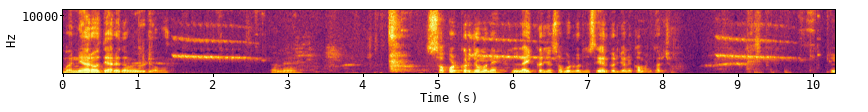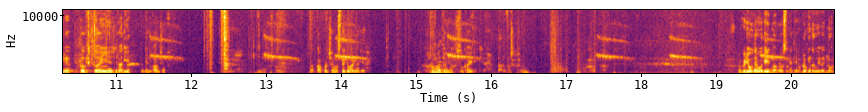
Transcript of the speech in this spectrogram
બન્યા રહો ત્યારે તમે વિડીયોમાં. અને સપોર્ટ કરજો મને લાઈક કરજો સપોર્ટ કરજો શેર કરજો અને કમેન્ટ કરજો. લેપટોપ તો અહીંયા જ કાપડ છે રૂમમાં તમને સુખાઈ વીડિયો ઉતારવો નોર્મલ નથી નોર્મલ વીડિયો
